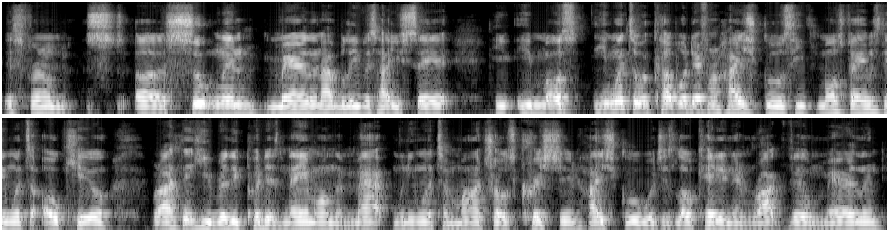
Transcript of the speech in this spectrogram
is from uh, Suitland, Maryland, I believe is how you say it. He he most he went to a couple different high schools. He most famously went to Oak Hill, but I think he really put his name on the map when he went to Montrose Christian High School, which is located in Rockville, Maryland.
